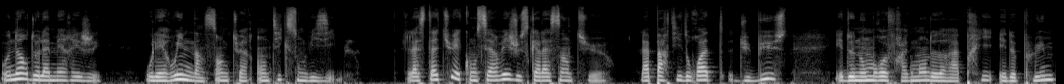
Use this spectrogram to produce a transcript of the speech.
au nord de la mer Égée, où les ruines d'un sanctuaire antique sont visibles. La statue est conservée jusqu'à la ceinture. La partie droite du buste et de nombreux fragments de draperie et de plumes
